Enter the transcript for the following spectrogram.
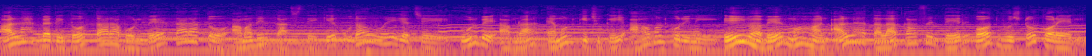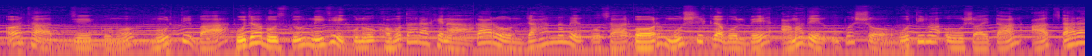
আল্লাহ ব্যতীত তারা বলবে, তারা তো আমাদের কাছ থেকে উদাও হয়ে গেছে। পূর্বে আমরা এমন কিছুকেই আহ্বান করিনি। এইভাবে মহান আল্লাহ তালা কাফেরদের পথভুষ্ট করেন। অর্থাৎ যে কোনো মূর্তি বা পূজা বস্তু নিজেই কোনো ক্ষমতা রাখে না। কারণ জাহান্নামের প্রচার পর মুশরিকরা বলবে, আমাদের উপাস্য, প্রতিমা ও শয়তান আজ তারা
